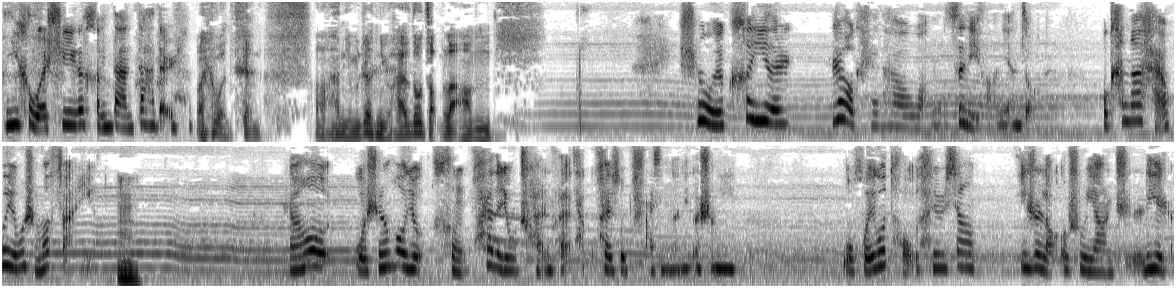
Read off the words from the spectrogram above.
因为我是一个很胆大的人。哎呦我的天哪！啊，你们这女孩子都怎么了啊？嗯，是我就刻意的绕开他，往我自己房间走，我看他还会有什么反应。嗯，然后。我身后就很快的就传出来它快速爬行的那个声音，我回过头，它就像一只老鼠一样直立着，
